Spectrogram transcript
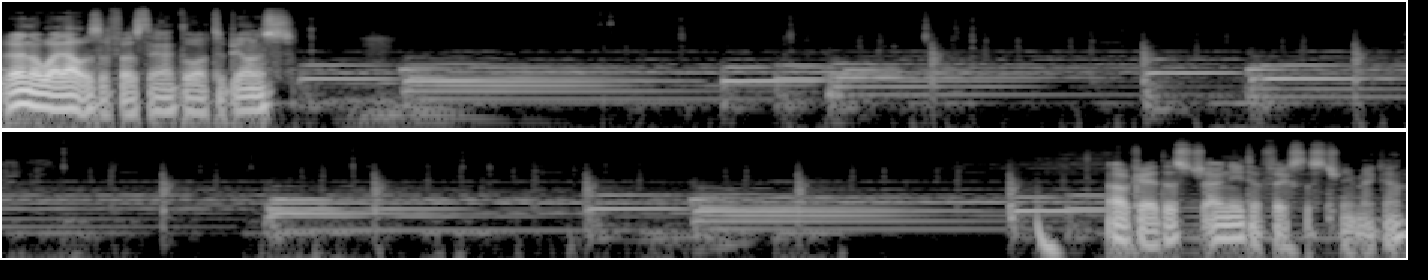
I don't know why that was the first thing I thought, to be honest. Okay, this I need to fix the stream again.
